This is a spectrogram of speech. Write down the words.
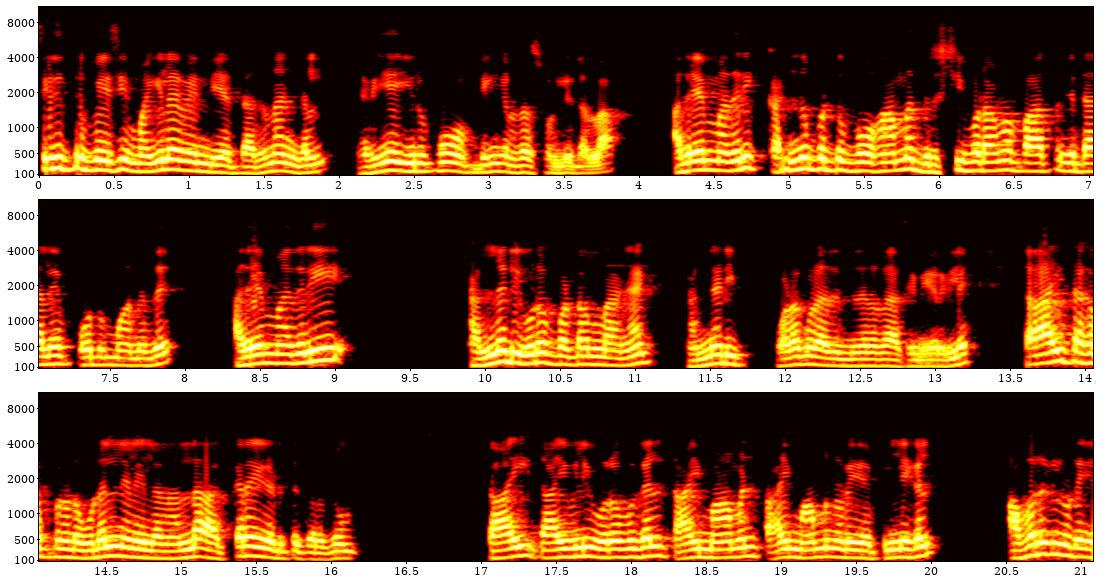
சிரித்து பேசி மகிழ வேண்டிய தருணங்கள் நிறைய இருக்கும் அப்படிங்கிறத சொல்லிடலாம். அதே மாதிரி கண்ணுப்பட்டு போகாம திருஷ்டிப்படாம பார்த்துக்கிட்டாலே போதுமானது. அதே மாதிரி கல்லடி கூட பட்டுறலாங்க. கண்ணடி போடக்கூடாது மிதனராசி நேர்களே தாய் தகப்பனோட உடல்நிலையில நல்லா அக்கறை எடுத்துக்கிறதும் தாய் தாய் வழி உறவுகள் தாய் மாமன் தாய் மாமனுடைய பிள்ளைகள் அவர்களுடைய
